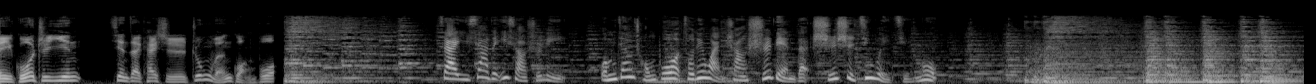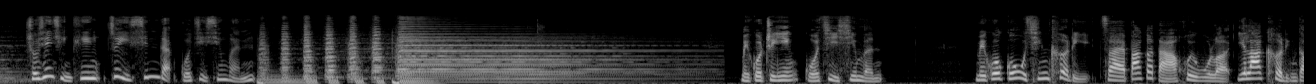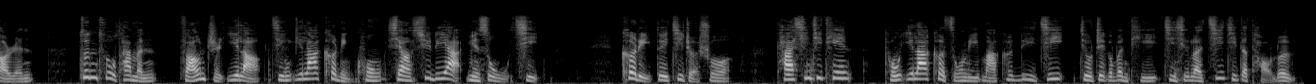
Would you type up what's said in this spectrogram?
美国之音现在开始中文广播。在以下的一小时里，我们将重播昨天晚上十点的时事经纬节目。首先，请听最新的国际新闻。美国之音国际新闻：美国国务卿克里在巴格达会晤了伊拉克领导人，敦促他们。防止伊朗经伊拉克领空向叙利亚运送武器，克里对记者说：“他星期天同伊拉克总理马克利基就这个问题进行了积极的讨论。”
